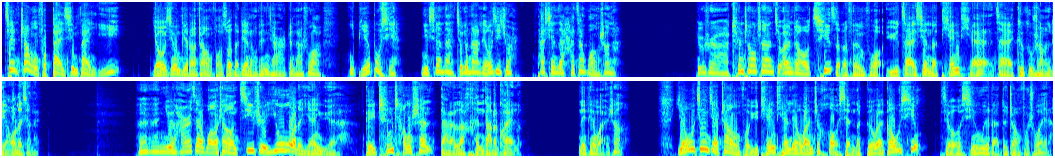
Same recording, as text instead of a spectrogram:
见丈夫半信半疑，姚晶便让丈夫坐在电脑跟前，跟他说：“你别不信，你现在就跟他聊几句，他现在还在网上呢。”于是啊，陈长山就按照妻子的吩咐，与在线的甜甜在 QQ 上聊了起来。嗯，女孩在网上机智幽默的言语。给陈长山带来了很大的快乐。那天晚上，姚晶见丈夫与甜甜聊完之后，显得格外高兴，就欣慰地对丈夫说：“呀，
